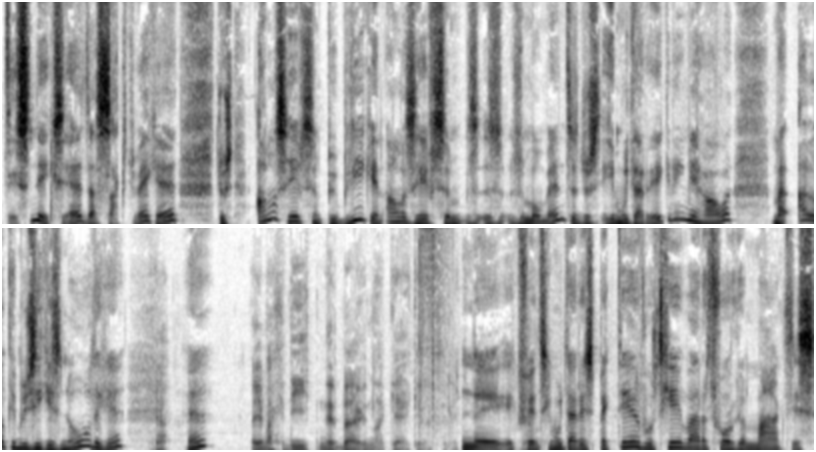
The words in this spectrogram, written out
is niks, hè. dat zakt weg. Hè. Dus alles heeft zijn publiek en alles heeft zijn, zijn momenten. Dus je moet daar rekening mee houden. Maar elke muziek is nodig. Hè. Ja. Hè? Maar je mag er niet neerbuigend naar kijken, natuurlijk. Nee, ik vind, je moet dat respecteren voor hetgeen waar het voor gemaakt is.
